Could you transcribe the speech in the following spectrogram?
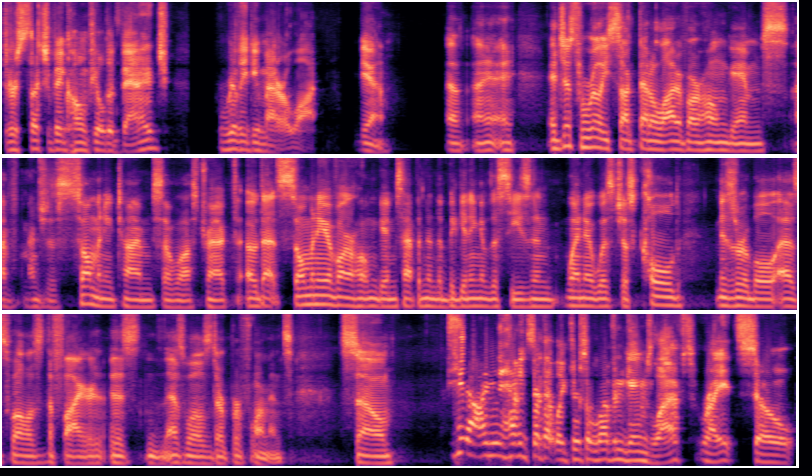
there's such a big home field advantage really do matter a lot. Yeah, Uh, I, I, it just really sucked that a lot of our home games. I've mentioned this so many times. I've lost track of that. So many of our home games happened in the beginning of the season when it was just cold, miserable, as well as the fire is as well as their performance. So Yeah, I mean, having said that, like there's 11 games left, right? So,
